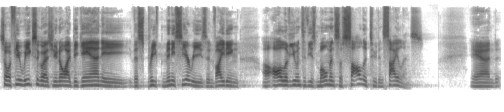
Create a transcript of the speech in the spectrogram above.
So, a few weeks ago, as you know, I began a, this brief mini series inviting uh, all of you into these moments of solitude and silence. and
